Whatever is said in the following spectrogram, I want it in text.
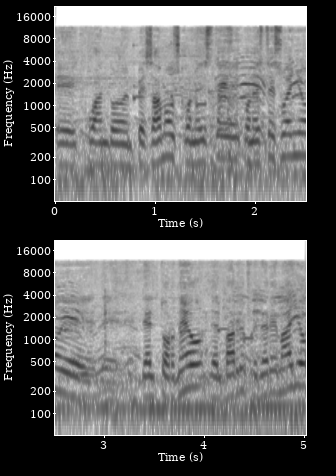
eh, cuando empezamos con este, con este sueño del torneo del barrio Primero de Mayo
